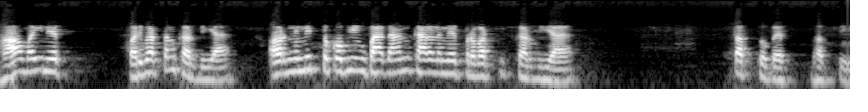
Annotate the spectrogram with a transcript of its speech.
भावमयी में परिवर्तन कर दिया और निमित्त को भी उपादान कारण में परिवर्तित कर दिया तब तो भक्ति।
